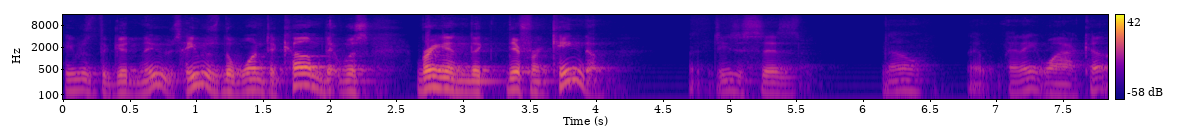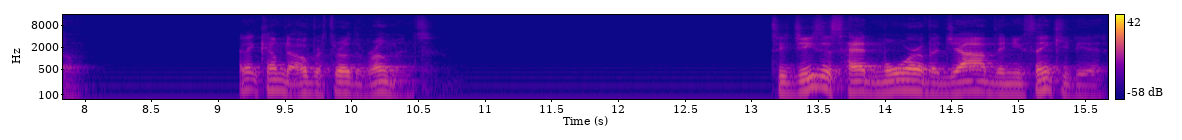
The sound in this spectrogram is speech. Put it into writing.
He was the good news. He was the one to come that was bringing the different kingdom. Jesus says, No, that, that ain't why I come. I didn't come to overthrow the Romans. See, Jesus had more of a job than you think he did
